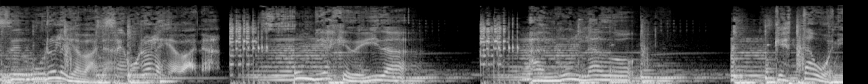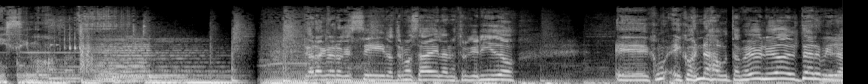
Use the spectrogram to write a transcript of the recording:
Seguro la Habana. Seguro la Habana. Un viaje de ida a algún lado que está buenísimo. Y ahora, claro que sí, lo tenemos a él, a nuestro querido eh, ¿cómo? econauta. Me había olvidado del término.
